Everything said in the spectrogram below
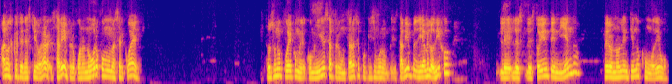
Ah, no, es que tenés que orar, está bien, pero cuando no oro, ¿cómo me acerco a él? Entonces uno puede comienza a preguntarse porque dice, bueno, está bien, pues ya me lo dijo, le, le, le estoy entendiendo, pero no le entiendo como debo.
